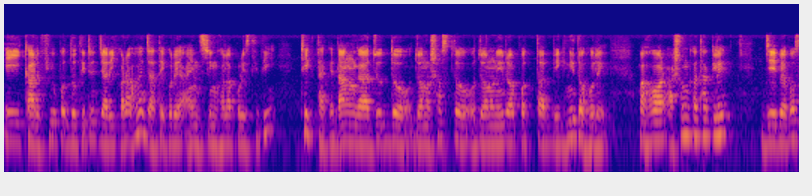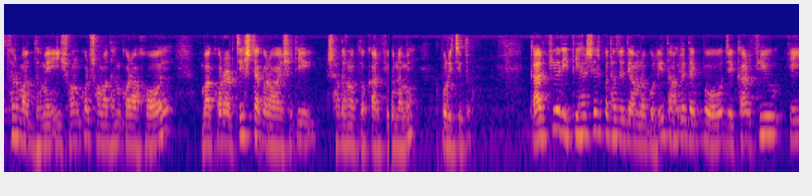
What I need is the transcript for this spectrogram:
এই কারফিউ পদ্ধতিটি জারি করা হয় যাতে করে আইন শৃঙ্খলা পরিস্থিতি ঠিক থাকে। দাঙ্গা, যুদ্ধ, জনস্বাস্থ্য ও জননিরাপত্তা বিঘ্নিত হলে বা হওয়ার আশঙ্কা থাকলে যে ব্যবস্থার মাধ্যমে এই সংকট সমাধান করা হয় বা করার চেষ্টা করা হয় সেটি সাধারণত কারফিউ নামে পরিচিত। কারফিউর ইতিহাসের কথা যদি আমরা বলি, তাহলে দেখব যে কারফিউ এই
